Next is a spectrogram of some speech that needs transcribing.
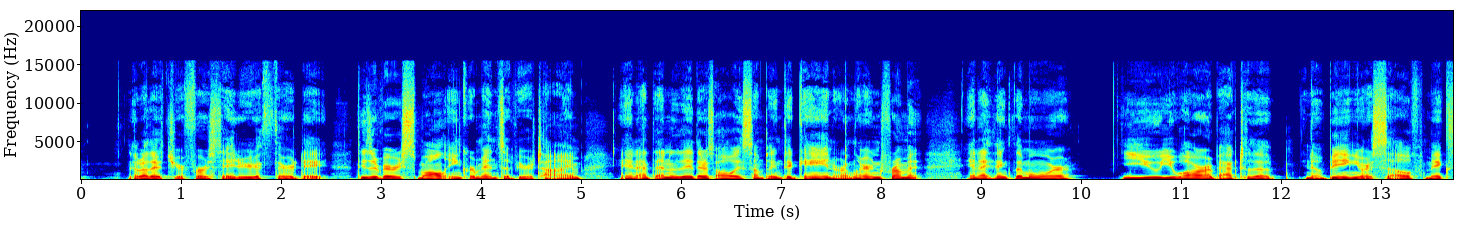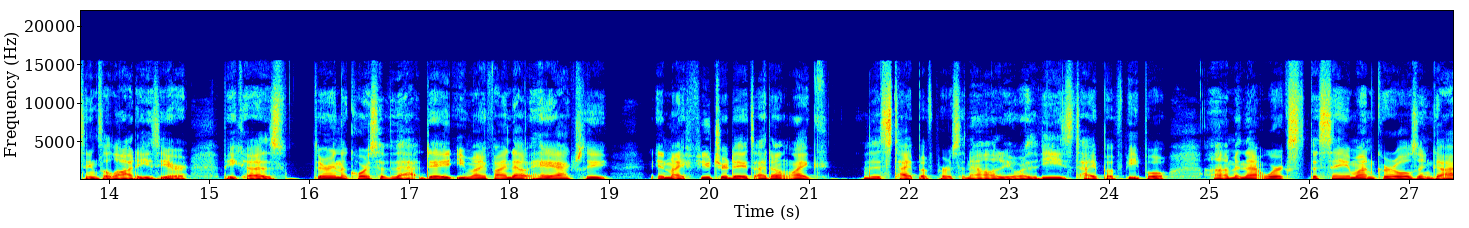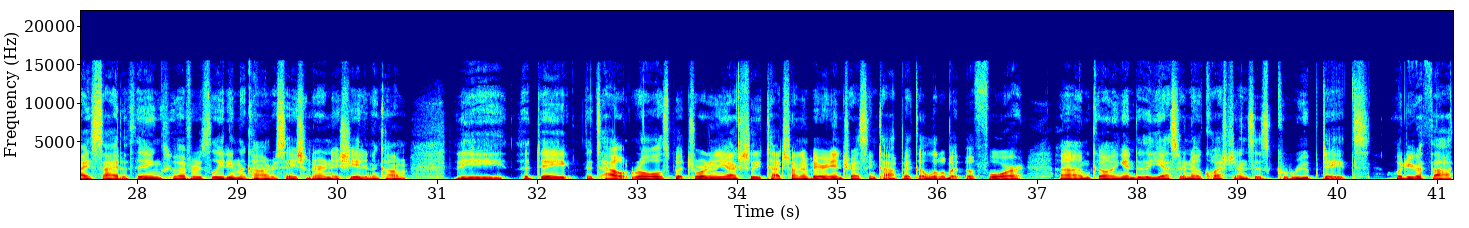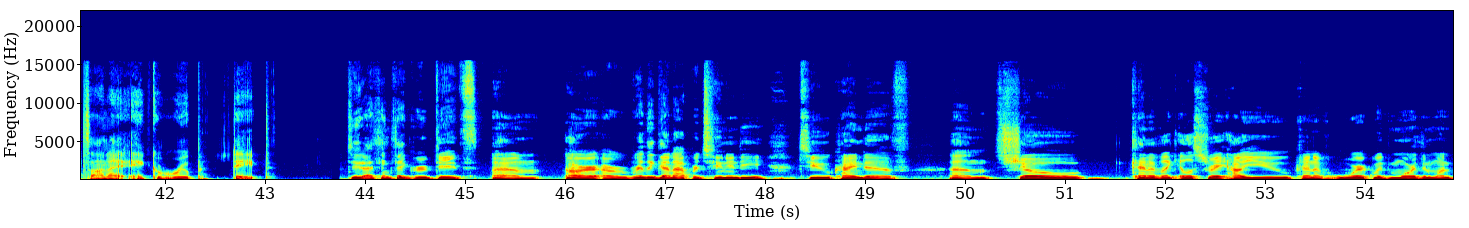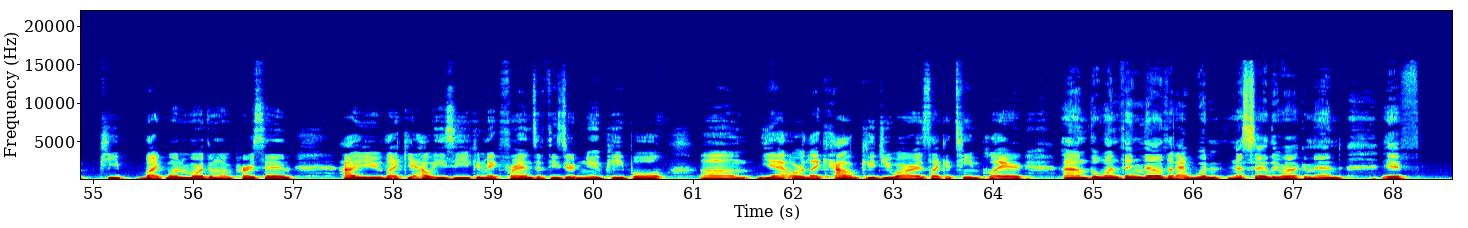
whether it's your first date or your third date, these are very small increments of your time. And at the end of the day, there's always something to gain or learn from it. And I think the more you you are back to the you know being yourself makes things a lot easier because during the course of that date you might find out hey actually in my future dates i don't like this type of personality or these type of people. Um, and that works the same on girls and guys side of things. Whoever's leading the conversation or initiating the com the the date it's how it rolls. But jordan you actually touched on a very interesting topic a little bit before um, going into the yes or no questions is group dates. What are your thoughts on a, a group date? Dude i think that group dates um, are, a really good opportunity to kind of um, show kind of like illustrate how you kind of work with more than one peop like one more than one person how you like how easy you can make friends if these are new people um yeah or like how good you are as like a team player. Um the one thing though that i wouldn't necessarily recommend if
